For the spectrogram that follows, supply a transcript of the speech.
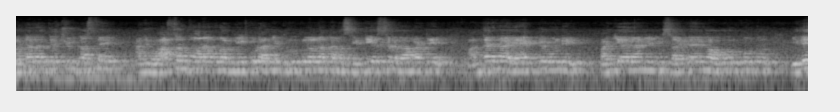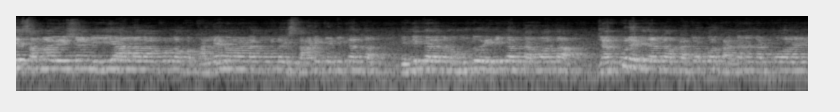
మండల అధ్యక్షుడికి వస్తాయి. అది వాట్సాప్ ద్వారా కూడా మీకు కూడా అన్ని గ్రూపులలో తన సెట్ చేస్తారు కాబట్టి అందరిగా యాక్టివ్ ఉండి పనిచేయాలని మీకు సవినయంగా కోరుకుంటూ ఇదే సమావేశాన్ని ఈ ఆళ్ళ కాకుండా ఒక కళ్యాణ మండపంలో ఈ స్థానిక ఎన్నికల ఎన్నికల ముందు ఎన్నికల తర్వాత జరుపుకునే విధంగా ప్రతి ఒక్కరు కంకణం కట్టుకోవాలని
